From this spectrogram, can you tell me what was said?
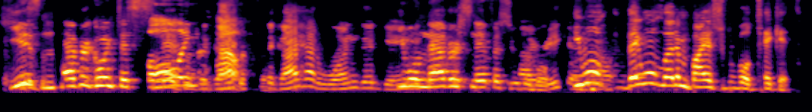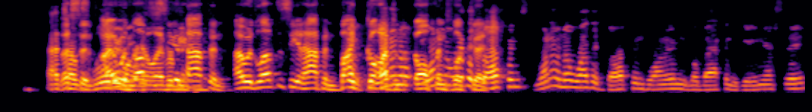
He is never going to sniff. Falling a The guy, out. the guy had one good game. He will never sniff a Super Bowl. He won't. They won't let him buy a Super Bowl ticket. That's listen, how I would love he'll to see it be. happen. I would love to see it happen. By Dude, God, wanna do know- the Dolphins know why look the good. Dolphins, want to know why the Dolphins wanted him to go back in the game yesterday?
